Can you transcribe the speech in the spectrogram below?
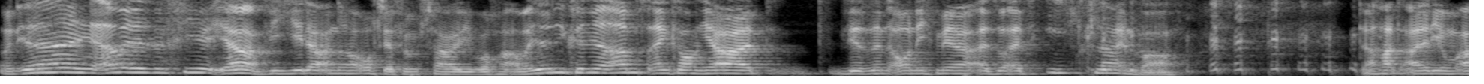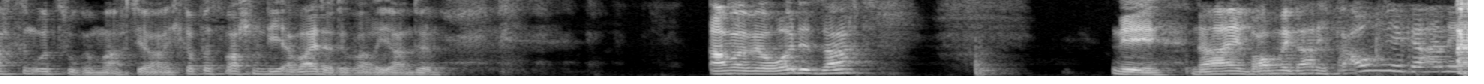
Und ja, die arbeitet so viel. Ja, wie jeder andere auch, der fünf Tage die Woche. Aber ja, die können ja abends einkaufen. Ja, wir sind auch nicht mehr, also als ich klein war, da hat Aldi um 18 Uhr zugemacht. Ja, ich glaube, das war schon die erweiterte Variante. Aber wer heute sagt, nee, nein, brauchen wir gar nicht, brauchen wir gar nicht,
